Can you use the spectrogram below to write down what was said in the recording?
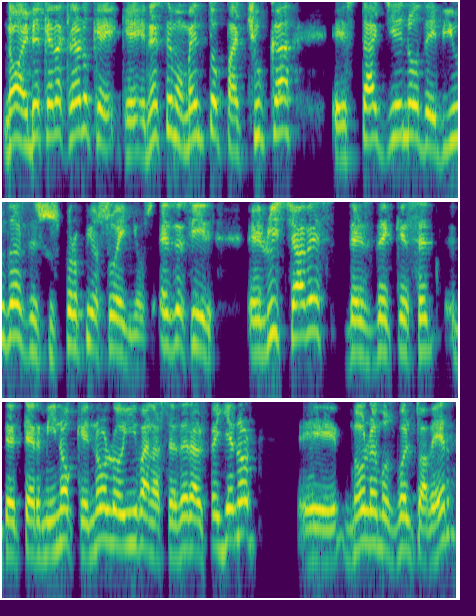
No, a mí me queda claro que, en este momento Pachuca está lleno de viudas de sus propios sueños. Es decir, eh, Luis Chávez, desde que se determinó que no lo iban a ceder al Feyenoord, eh, no lo hemos vuelto a ver.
